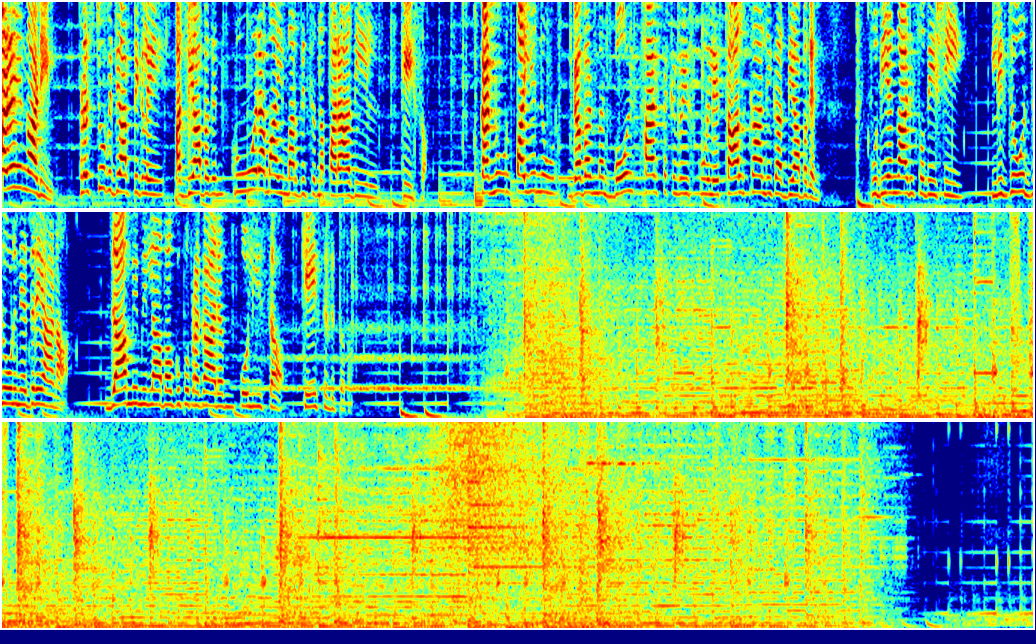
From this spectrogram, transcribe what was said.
പഴയങ്ങാടിയിൽ plus two വിദ്യാർത്ഥികളെ അധ്യാപകൻ ക്രൂരമായി മർദ്ദിച്ചെന്ന പരാതിയിൽ case. Kannur Payyanur government boys higher secondary സ്കൂളിലെ താൽക്കാലിക അധ്യാപകൻ പുതിയങ്ങാടി സ്വദേശി ലിജോ ജോളിനെതിരെയാണ് ജാമ്യമില്ലാ വകുപ്പ് പ്രകാരം പോലീസ് കേസെടുത്തത്.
